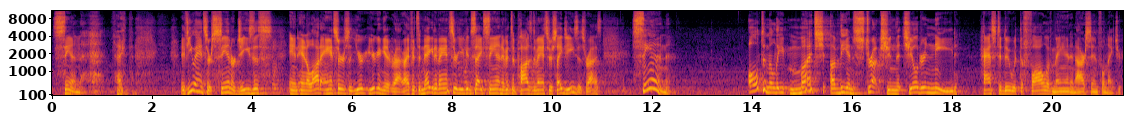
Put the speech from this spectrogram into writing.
Sin. if you answer sin or Jesus in, in a lot of answers, you're, you're going to get it right, right? If it's a negative answer, you can say sin. If it's a positive answer, say Jesus, right? Sin. Ultimately, much of the instruction that children need has to do with the fall of man and our sinful nature.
